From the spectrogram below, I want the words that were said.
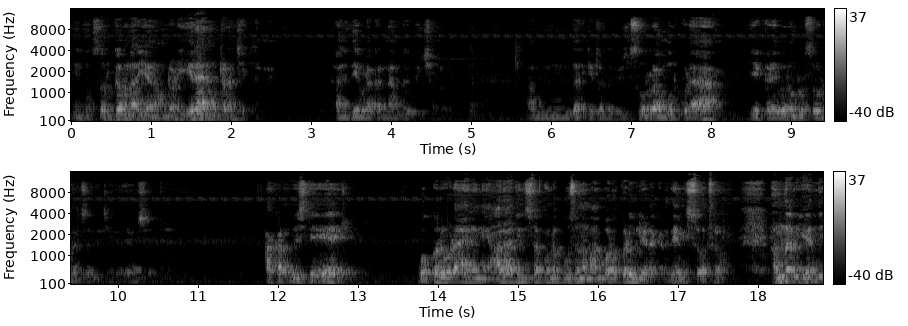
నేను స్వర్గంలో ఈయన ఉండడు ఏరాయన ఉంటాడని చెప్పిన. కానీ దేవుడు అక్కడ నన్ను చూపించాడు. అందరికి ఇట్లా చూపించాడు. సూర్రా మూర్ఖుడా? ఇక్కడ ఎవరు చూపించాడు కదా దేవుని అక్కడ చూస్తే ఒక్కడు కూడా ఆయనని ఆరాధించకుండా కూర్చున్న మానవాడు ఒక్కడు లేడు అక్కడ దేవుని స్తోత్రం. అందరూ ఏంది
